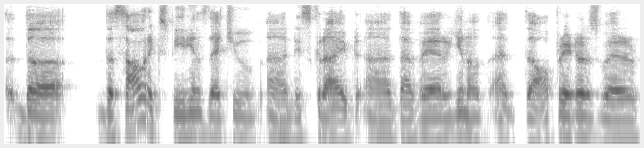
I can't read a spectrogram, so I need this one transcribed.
the the sour experience that you uh, described, uh, the where you know uh, the operators were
